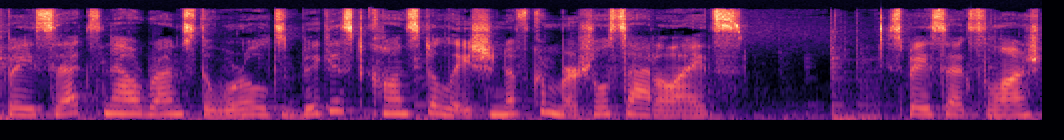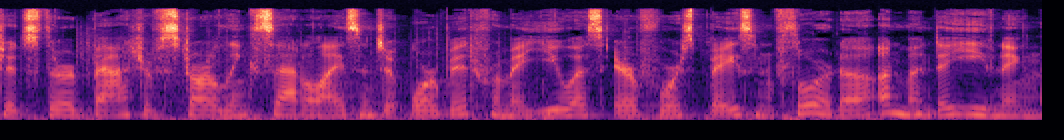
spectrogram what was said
SpaceX now runs the world's biggest constellation of commercial satellites. SpaceX launched its third batch of Starlink satellites into orbit from a U.S. Air Force base in Florida on Monday evening.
